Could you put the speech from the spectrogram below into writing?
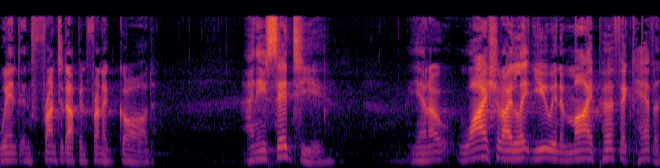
went and fronted up in front of God, and He said to you, You know, why should I let you into my perfect heaven?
